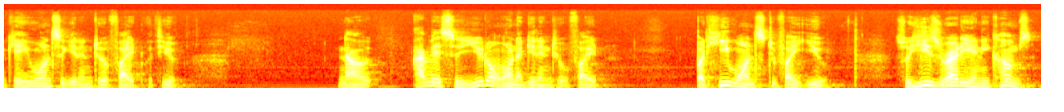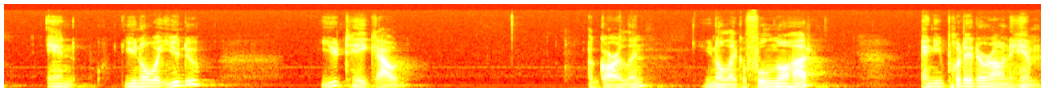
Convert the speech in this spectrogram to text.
okay? He wants to get into a fight with you. Now, obviously, you don't want to get into a fight, but he wants to fight you. So he's ready and he comes. And you know what you do? You take out a garland, you know, like a full nohar, and you put it around him.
